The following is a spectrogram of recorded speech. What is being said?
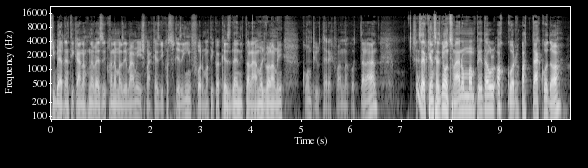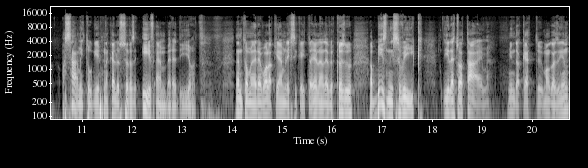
kibernetikának nevezzük, hanem azért már mi is már kezdjük azt, hogy ez informatika kezd lenni talán, vagy valami komputerek vannak ott talán. És 1983-ban például akkor adták oda a számítógépnek először az év embere díjat. Nem tudom, erre valaki emlékszik-e itt a jelenlevők közül. A Business Week, illetve a Time mind a kettő magazin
